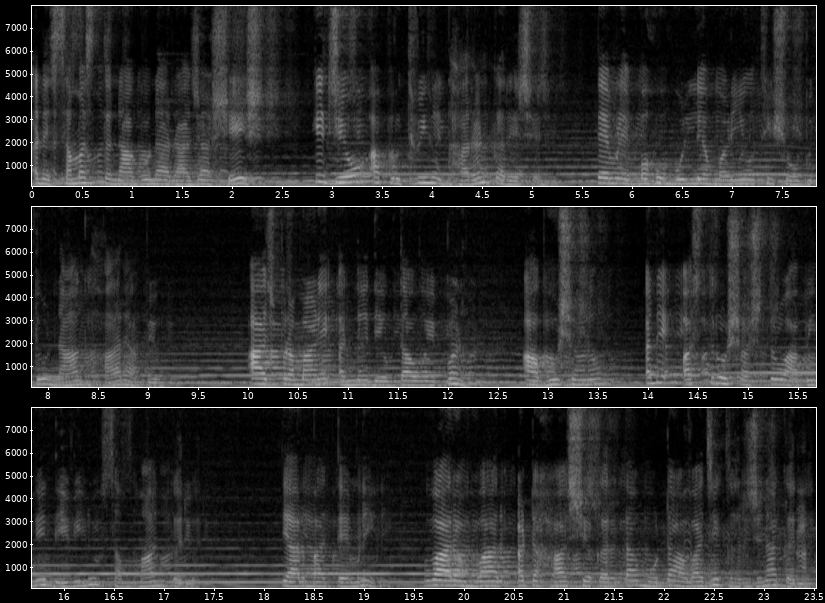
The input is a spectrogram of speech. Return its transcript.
અને સમસ્ત નાગોના રાજા શેષ કે જેઓ આ પૃથ્વીને ધારણ કરે છે, તેમણે બહુ મૂલ્ય મણીઓથી શોભતો નાગહાર આપ્યો. આ જ પ્રમાણે અન્ય દેવતાઓએ પણ આભૂષણો અને અસ્ત્રો શસ્ત્રો આપીને દેવીનું સન્માન કર્યું. ત્યારબાદ તેમણે વારંવાર અટહાસ્ય કરતા મોટા અવાજે ગર્જના કરી.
